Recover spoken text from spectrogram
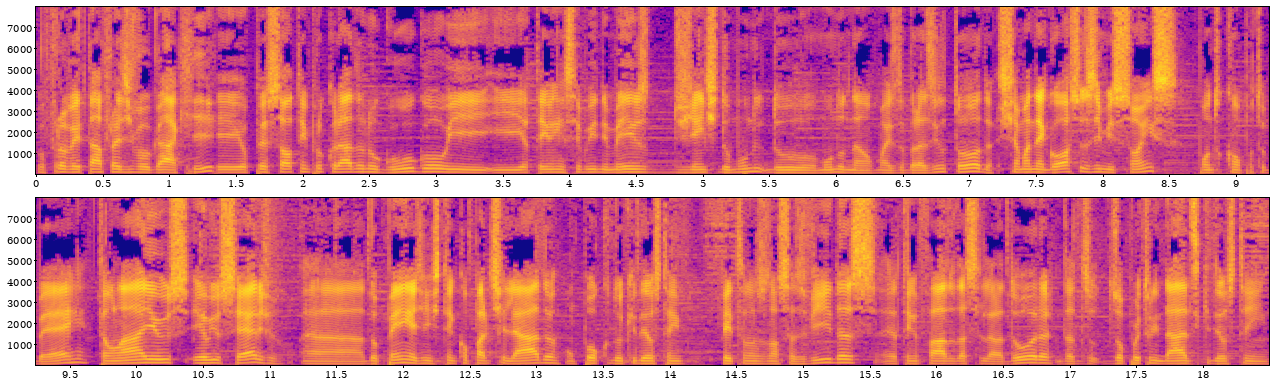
vou aproveitar para divulgar aqui, e o pessoal tem procurado no Google e, e eu tenho recebido e-mails de gente do mundo, do mundo não, mas do Brasil todo, chama negóciosemissões.com.br. Então lá eu, eu e o Sérgio uh, do PEN, a gente tem compartilhado um pouco do que Deus tem feito nas nossas vidas. Eu tenho falado da aceleradora, das, das oportunidades que Deus tem,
